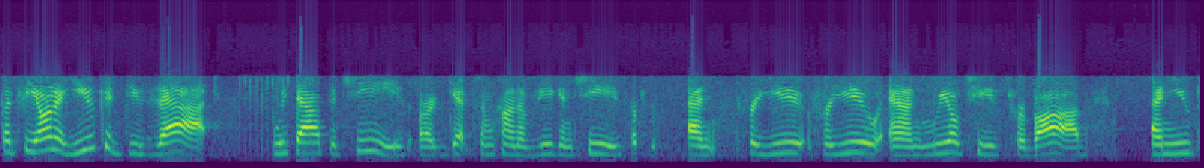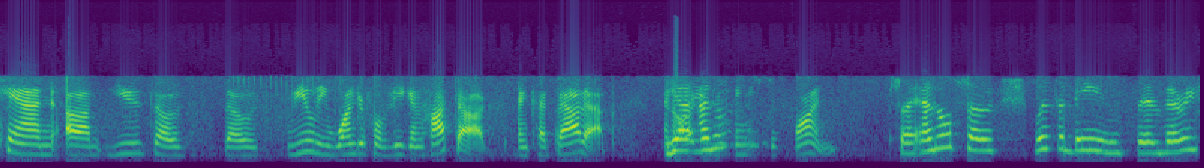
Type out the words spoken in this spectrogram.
But Fiona, you could do that without the cheese, or get some kind of vegan cheese, and for you for you and real cheese for Bob, and you can um, use those those really wonderful vegan hot dogs and cut that up. And Yeah, all you I know. really need is one. So, and also with the beans, they're very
